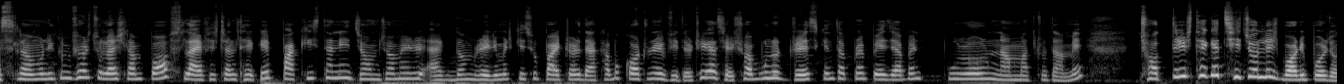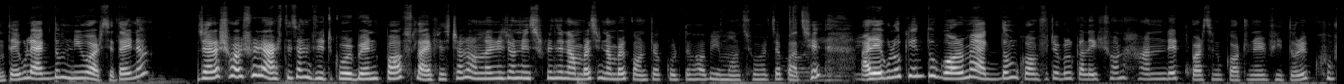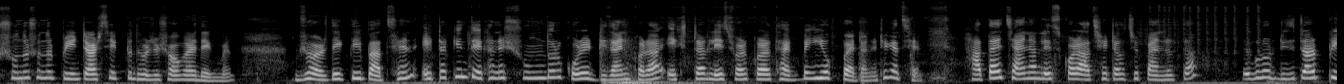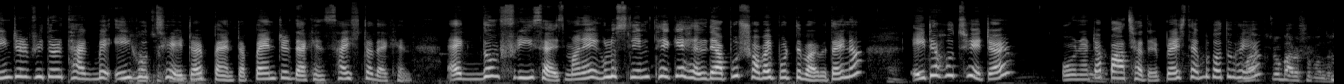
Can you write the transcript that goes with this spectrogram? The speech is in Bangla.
আসসালামু আলাইকুম স্যার চলে আসলাম পপস লাইফস্টাইল থেকে। পাকিস্তানি জমজমের একদম রেডিমেড কিছু পাইটার দেখাবো কটনের ভিতরে, ঠিক আছে? সবগুলো ড্রেস কিন্তু আপনারা পেয়ে যাবেন পুরো নামমাত্র দামে। ছত্রিশ থেকে ছিচল্লিশ বডি পর্যন্ত, এগুলো একদম নিউ আসছে, তাই না? যারা সরাসরি আসতে চান ভিজিট করবেন পপস লাইফস্টাইল অনলাইনের জন্য। স্ক্রিনে নাম্বার আছে নাম্বার কন্ট্যাক্ট করতে হবে ইমো আছে হোয়াটসঅ্যাপ আছে। আর এগুলো কিন্তু গরমে একদম কমফোর্টেবল কালেকশন হান্ড্রেড পার্সেন্ট কটনের ভিতরে। খুব সুন্দর সুন্দর প্রিন্ট আসছে, একটু ধৈর্য সহকারে দেখবেন। ভিউয়ার্স দেখতেই পাচ্ছেন এটা কিন্তু এখানে সুন্দর করে ডিজাইন করা এক্সট্রা লেস ওয়ার্ক করা থাকবে ইয়োক প্যাটার্নে ঠিক আছে? হাতায় চায়না লেস করা আছে এটা হচ্ছে প্যানেলটা এগুলো ডিজিটাল প্রিন্টের ভিতরে থাকবে এই হচ্ছে এটার প্যান্টটা। প্যান্টের দেখেন সাইজটা দেখেন একদম ফ্রি সাইজ মানে এগুলো স্লিম থেকে হেলদি আপু সবাই পড়তে পারবে তাই না? এইটা হচ্ছে এটার ওড়নাটা পাঁচ হাতের। প্রাইস থাকবে কত ভাইয়া?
